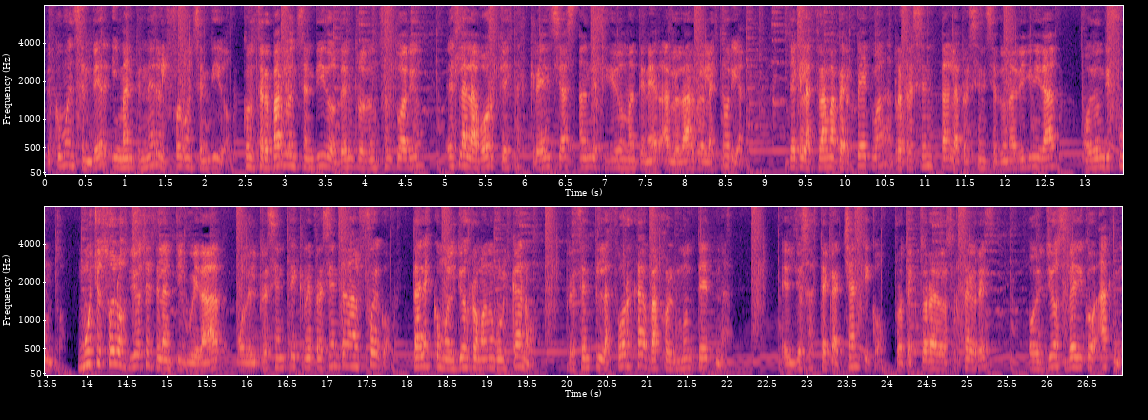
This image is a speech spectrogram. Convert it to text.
de cómo encender y mantener el fuego encendido. Conservarlo encendido dentro de un santuario es la labor que estas creencias han decidido mantener a lo largo de la historia, ya que la flama perpetua representa la presencia de una divinidad o de un difunto. Muchos son los dioses de la antigüedad o del presente que representan al fuego, tales como el dios romano Vulcano, presente en la forja bajo el monte Etna, el dios azteca Chántico, protectora de los orfebres, o el dios védico Agni,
